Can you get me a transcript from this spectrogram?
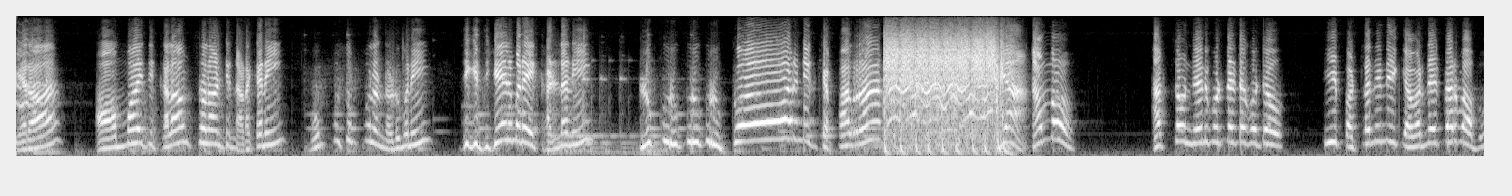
ఏరా? ఆ అమ్మాయిది కలాంస లాంటి నడకని వంపు సొంపుల నడుమని దిగి దిగేనమనే కళ్ళని లుక్కు రుక్కు రుక్కు రుక్కోని నీకు చెప్పాలరా! అమ్మో! అచ్చం నేను కొట్టినట్టే కొట్టావు. ఈ పట్లని నీకు ఎవరు నేర్పారు బాబు?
